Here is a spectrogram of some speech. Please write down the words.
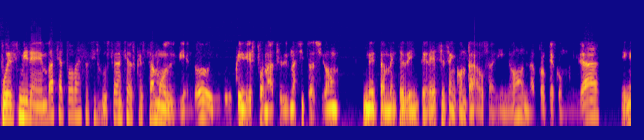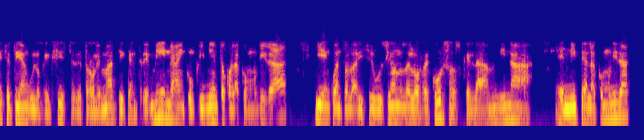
Pues mire, en base a todas esas circunstancias que estamos viviendo, yo creo que esto nace de una situación netamente de intereses encontrados ahí, ¿no? En la propia comunidad, en ese triángulo que existe de problemática entre mina, incumplimiento con la comunidad y en cuanto a la distribución de los recursos que la mina emite a la comunidad,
